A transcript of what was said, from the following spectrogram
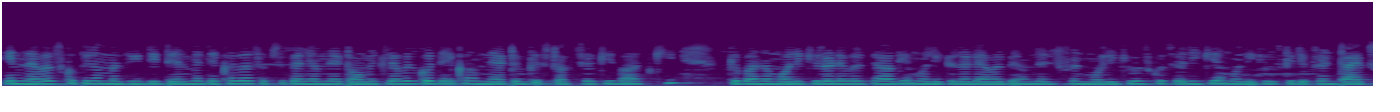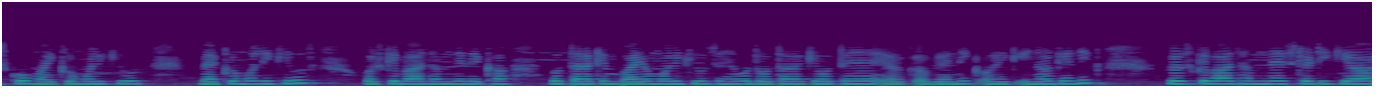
इन लेवल्स को फिर हम मज़ीद डिटेल में देखा था। सबसे पहले हमने एटॉमिक लेवल को देखा, हमने एटम के स्ट्रक्चर की बात की। उसके बाद हम मोलिकुलर लेवल पे आ गए। मोलिकुलर लेवल पे हमने डिफरेंट मोलिक्यूल्स को स्टडी किया। मोलिक्यूल्स के डिफरेंट टाइप्स को माइक्रो मोलिक्यूल्स मैक्रो मोलिक्यूल्स और उसके बाद हमने देखा, दो तरह के बायो मोलिक्यूल्स जो हैं, वो दो तरह के होते हैं, एक ऑर्गेनिक और एक इनऑर्गेनिक फिर उसके बाद हमने स्टडी किया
